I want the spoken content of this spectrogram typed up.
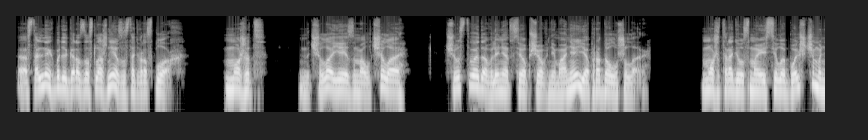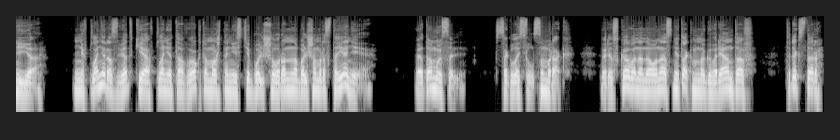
остальных будет гораздо сложнее застать врасплох». «Может...» — начала я и замолчала. Чувствуя давление от всеобщего внимания, я продолжила. «Может, радиус моей силы больше, чем у неё? Не в плане разведки, а в плане того, кто может нанести больше урона на большом расстоянии?» «Это мысль», — согласился мрак. «Рискованно, но у нас не так много вариантов. Трикстер,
